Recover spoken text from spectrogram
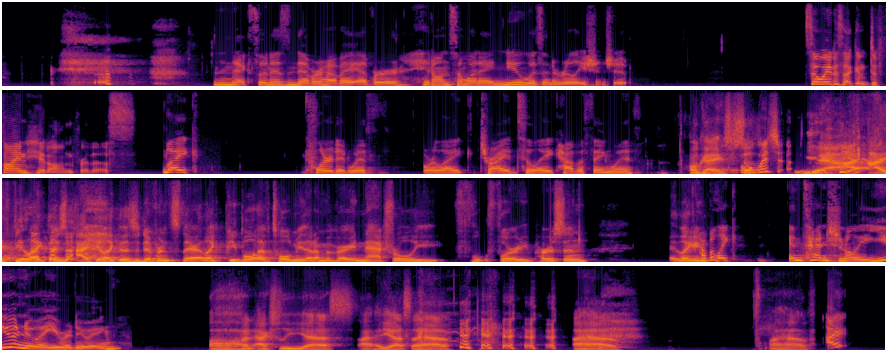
the next one is never have I ever hit on someone I knew was in a relationship. So wait a second. Define hit on for this. Like flirted with or like tried to like have a thing with? Okay, so well, which yeah, I, I feel like there's I feel like there's a difference there. Like people have told me that I'm a very naturally fl- flirty person. Like in, How about like intentionally? You knew what you were doing. oh, and actually yes, I, yes I have, I have, I have. I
